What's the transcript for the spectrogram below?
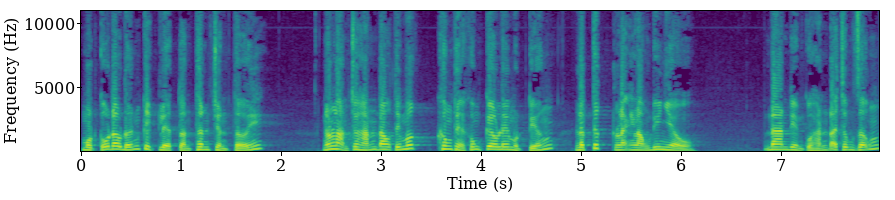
một cỗ đau đớn kịch liệt toàn thân truyền tới. Nó làm cho hắn đau tới mức không thể không kêu lên một tiếng, lập tức lạnh lòng đi nhiều. Đan điền của hắn đã trống rỗng,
